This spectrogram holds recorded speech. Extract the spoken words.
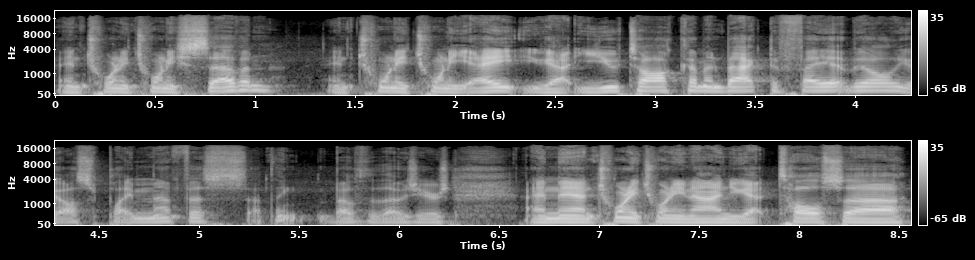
in 2027. In 2028, you got Utah coming back to Fayetteville. You also play Memphis, I think both of those years. And then 2029, you got Tulsa.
